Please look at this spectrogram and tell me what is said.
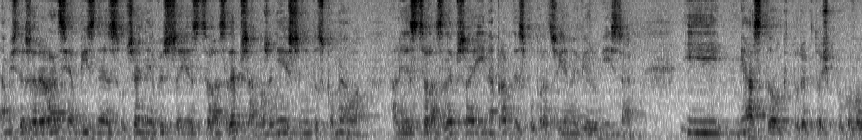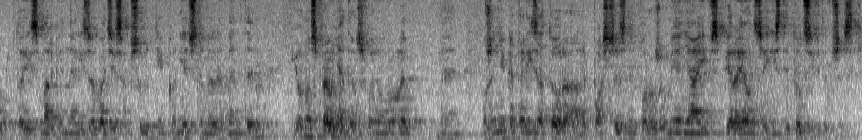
Ja myślę, że relacja biznes-uczelnie wyższe jest coraz lepsza, może nie jeszcze niedoskonała, ale jest coraz lepsza i naprawdę współpracujemy w wielu miejscach. I miasto, które ktoś próbował tutaj zmarginalizować, jest absolutnie koniecznym elementem i ono spełnia tę swoją rolę, e, może nie katalizatora, ale płaszczyzny porozumienia i wspierającej instytucji w tym wszystkim.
